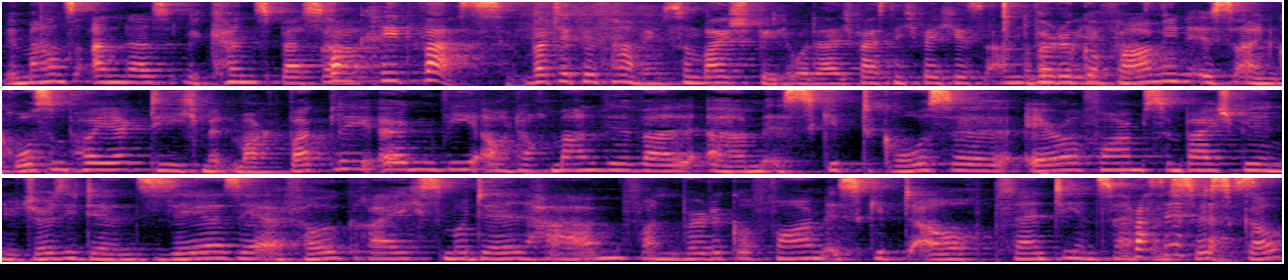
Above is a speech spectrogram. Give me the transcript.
wir machen es anders, wir können es besser. Konkret was? Vertical Farming zum Beispiel oder ich weiß nicht, welches andere Vertical Projekt Farming hast. ist ein großes Projekt, die ich mit Mark Buckley irgendwie auch noch machen will, weil ähm, es gibt große Aerofarms zum Beispiel in New Jersey, die ein sehr, sehr erfolgreiches Modell haben von Vertical Farm. Es gibt auch Plenty in San was Francisco. Ist das?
